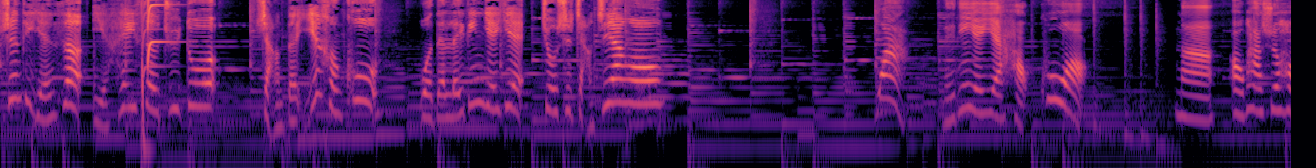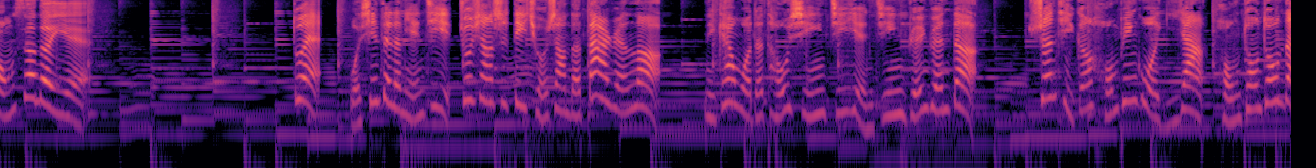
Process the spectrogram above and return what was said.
身体颜色以黑色居多，长得也很酷。我的雷丁爷爷就是长这样哦。哇，雷丁爷爷好酷哦！那奥帕是红色的耶。对，我现在的年纪就像是地球上的大人了。你看我的头型及眼睛圆圆的，身体跟红苹果一样红彤彤的，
